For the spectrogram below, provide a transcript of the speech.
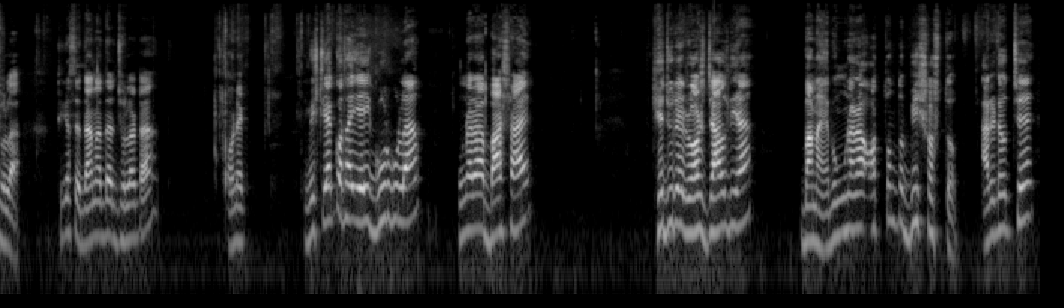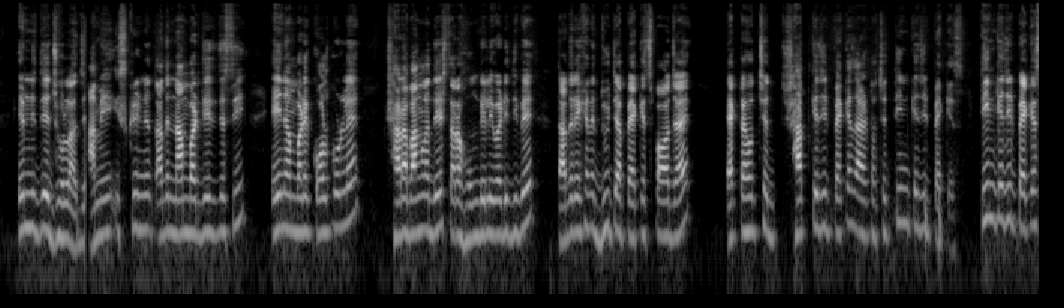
ঝোলা, ঠিক আছে? দানাদার ঝোলাটা অনেক মিষ্টি। এক কথায় এই গুড়গুলা ওনারা বাসায় খেজুরের রস জাল দিয়া বানায় এবং ওনারা অত্যন্ত বিশ্বস্ত। আর এটা হচ্ছে এমনিতে ঝোলা যে আমি স্ক্রিনে তাদের নাম্বার দিয়ে দিতেছি। এই নাম্বারে কল করলে সারা বাংলাদেশ তারা হোম ডেলিভারি দিবে। তাদের এখানে দুইটা প্যাকেজ পাওয়া যায়। একটা হচ্ছে সাত কেজির প্যাকেজ আর একটা হচ্ছে তিন কেজির প্যাকেজ তিন কেজির প্যাকেজ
